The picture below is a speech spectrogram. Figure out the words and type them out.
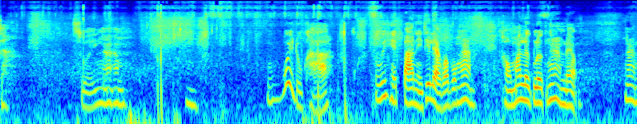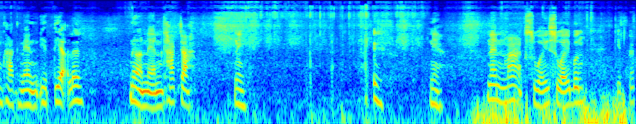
จ้ะสวยงามอืมอุ้ยดูขา อุ้ยเห็ดปลานี่ที่แหลกว่าบ่งาม เขามาเลิกๆงามแล้ว งามคักแน่นอีเตียเลย เนื้อแน่นคักจ้ะ นี่เออเนี่ยแน่นมากสวยสวยบิงเก็บแป๊บ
